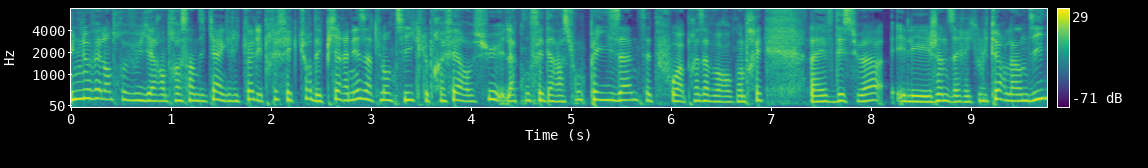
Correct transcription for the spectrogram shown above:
Une nouvelle entrevue hier entre syndicats agricoles et préfecture des Pyrénées-Atlantiques. Le préfet a reçu la Confédération paysanne cette fois après avoir rencontré la FDCEA et les jeunes agriculteurs lundi.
